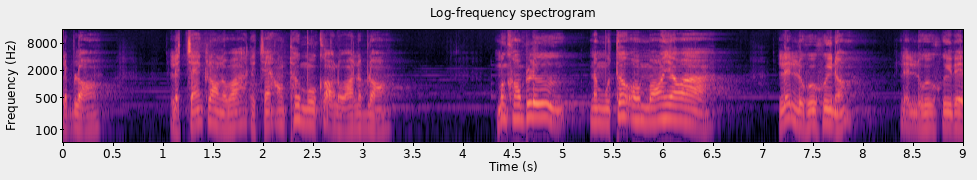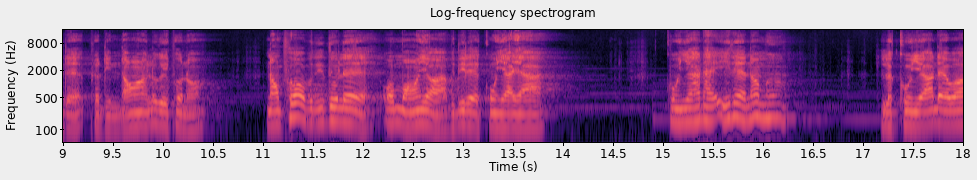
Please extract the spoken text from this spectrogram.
လဘလောင်းလက်ချန်ကလောင်းလောလက်ချန်အောင်ထုတ်မှုကောက်လောလဘလောင်းမခွန်ဘလူးနမှုတော့အမောရော啊လက်လူခွေးနော် လက်လူခွေးတဲ့တဲ့ပြဒီနောင်လုတ်ကိဖို့နော်နောင်ဖောပတိတို့လဲအောမောင်ရပတိတဲ့ကွန်ရရကွန်ရတဲ့အေးတဲ့နော်မလကွန်ရတဲ့ဝါ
